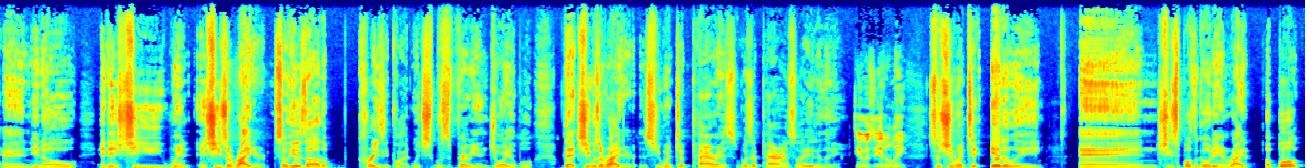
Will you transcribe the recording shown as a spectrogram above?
and you know, and then she went, and she's a writer. So here's the other crazy part, which was very enjoyable, that she was a writer. And She went to Paris. Was it Paris or Italy? It was Italy. So she went to Italy and she's supposed to go there and write a book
